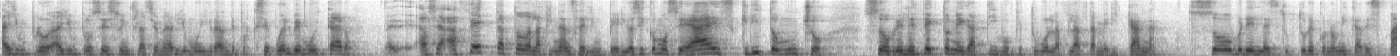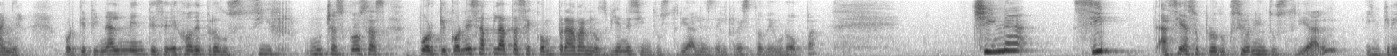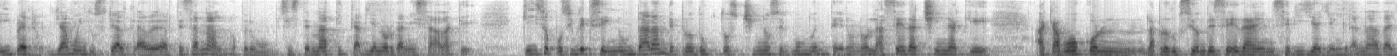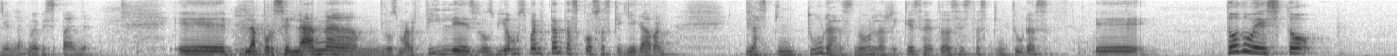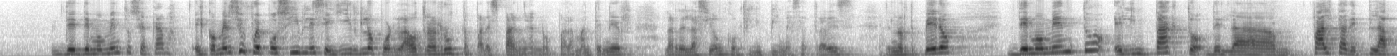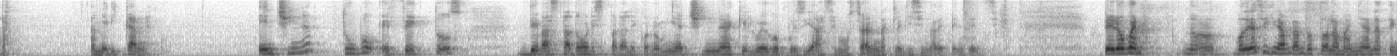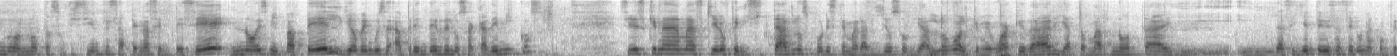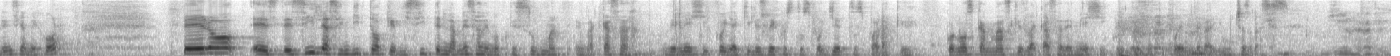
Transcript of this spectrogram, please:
hay un, hay un proceso inflacionario muy grande porque se vuelve muy caro. Eh, o sea, afecta toda la finanza del imperio, así como se ha escrito mucho sobre el efecto negativo que tuvo la plata americana sobre la estructura económica de España, porque finalmente se dejó de producir muchas cosas porque con esa plata se compraban los bienes industriales del resto de Europa. China sí hacía su producción industrial, increíble, bueno, llamo industrial, claro, era artesanal, ¿no? pero sistemática, bien organizada, que, que hizo posible que se inundaran de productos chinos el mundo entero, ¿no? La seda china que acabó con la producción de seda en Sevilla y en Granada y en la Nueva España. Eh, la porcelana, los marfiles, los biomas, bueno, tantas cosas que llegaban. Las pinturas, ¿no? La riqueza de todas estas pinturas. Eh, todo esto de, momento se acaba. El comercio fue posible seguirlo por la otra ruta para España, ¿no? para mantener la relación con Filipinas a través del norte. Pero De momento, el impacto de la falta de plata americana en China tuvo efectos devastadores para la economía china que luego pues ya se mostraron una clarísima dependencia. Pero bueno, no, podría seguir hablando toda la mañana, tengo notas suficientes, apenas empecé, no es mi papel, yo vengo a aprender de los académicos. Si es que nada más quiero felicitarlos por este maravilloso diálogo al que me voy a quedar y a tomar nota y, y la siguiente vez hacer una conferencia mejor. Pero este, sí les invito a que visiten la mesa de Moctezuma en la Casa de México y aquí les dejo estos folletos para que conozcan más qué es la Casa de México y qué es lo que pueden ver ahí. Muchas gracias. Muchísimas gracias.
